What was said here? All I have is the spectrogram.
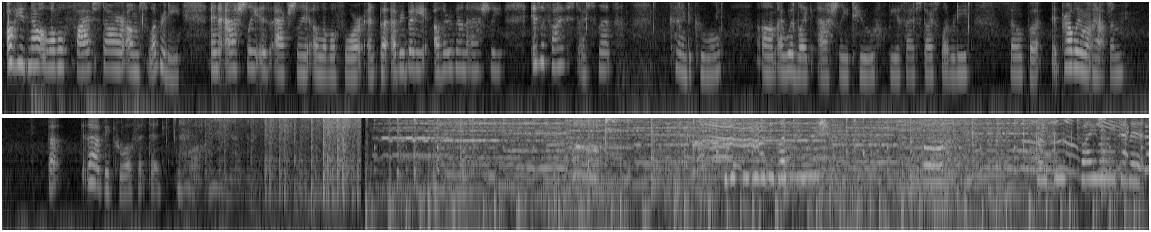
Oh, he's now a level 5 star um celebrity. And Ashley is actually a level 4 and but everybody other than Ashley is a 5 star. So that's kind of cool. Um I would like Ashley to be a 5 star celebrity though, but it probably won't happen. But that would be cool if it did. he just completed his lifetime wish. Clayton finally did it.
